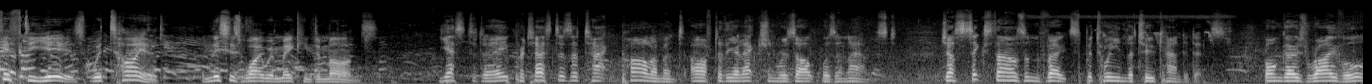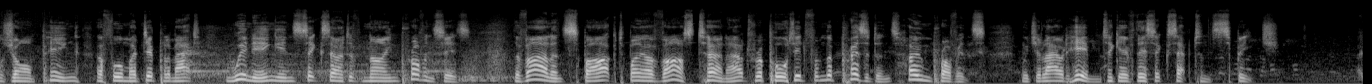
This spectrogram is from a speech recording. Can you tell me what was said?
50 years, we're tired, and this is why we're making demands. Yesterday, protesters attacked Parliament after the election result was announced. Just 6,000 votes between the two candidates. Bongo's rival, Jean Ping, a former diplomat, winning in six out of nine provinces. The violence sparked by a vast turnout reported from the president's home province, which allowed him to give this acceptance speech. A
